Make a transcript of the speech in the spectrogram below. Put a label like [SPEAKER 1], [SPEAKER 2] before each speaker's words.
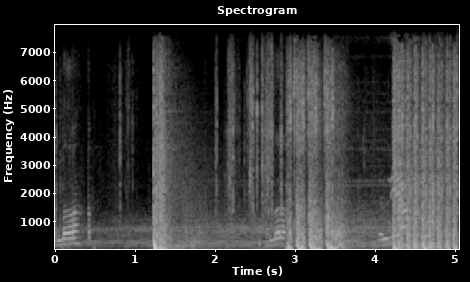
[SPEAKER 1] अंदर। अंदर।
[SPEAKER 2] जल्दी आओ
